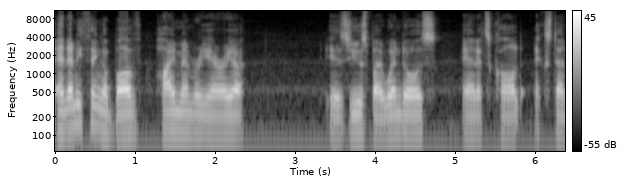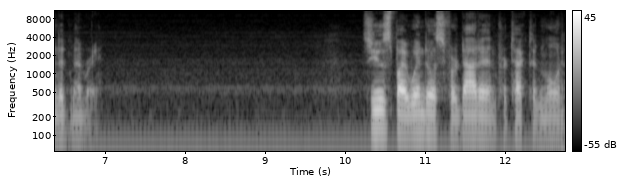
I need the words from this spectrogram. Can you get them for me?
and anything above high memory area is used by Windows and it's called extended memory. It's used by Windows for data in protected mode.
